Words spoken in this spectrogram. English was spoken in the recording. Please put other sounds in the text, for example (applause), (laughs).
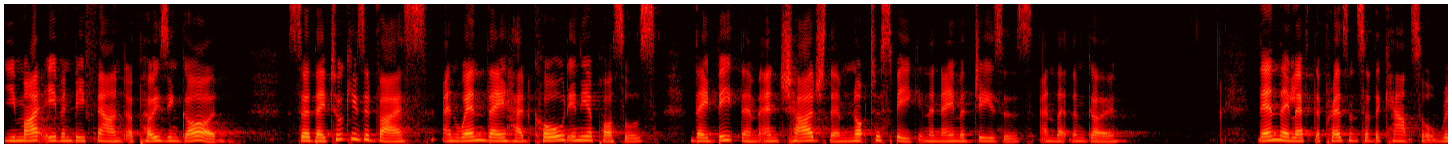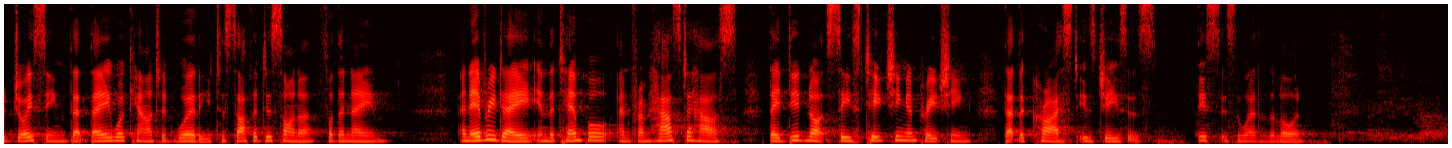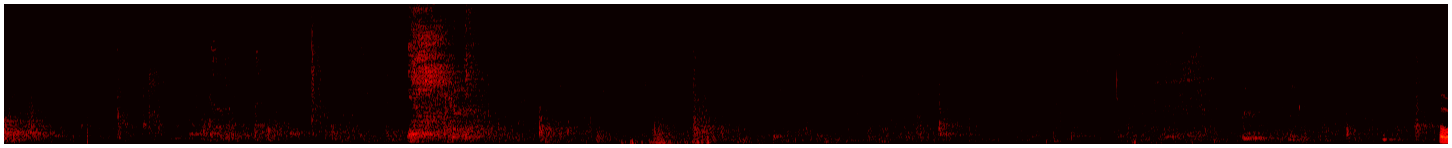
You might even be found opposing God. So they took his advice, and when they had called in the apostles, they beat them and charged them not to speak in the name of Jesus and let them go. Then they left the presence of the council, rejoicing that they were counted worthy to suffer dishonor for the name. And every day in the temple and from house to house, they did not cease teaching and preaching that the Christ is Jesus. This is the word of the Lord.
